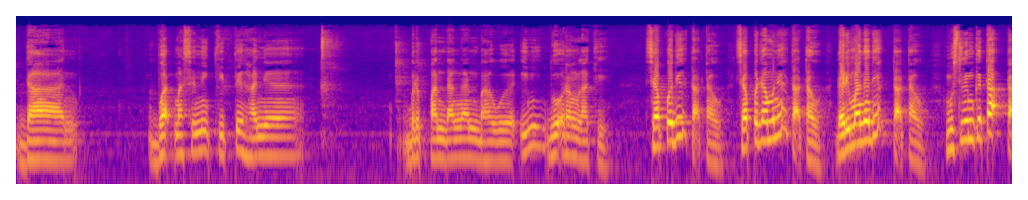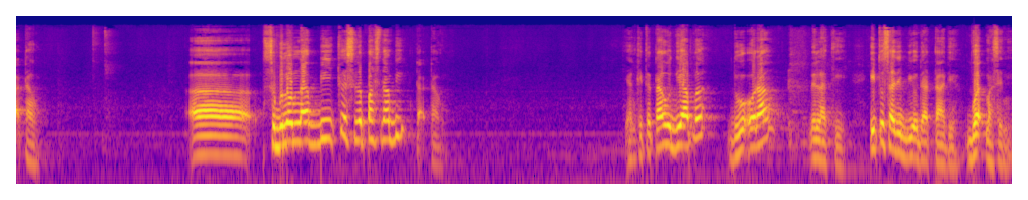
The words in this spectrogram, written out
dan buat masa ni kita hanya berpandangan bahawa ini dua orang lelaki. Siapa dia? Tak tahu. Siapa nama dia? Tak tahu. Dari mana dia? Tak tahu. Muslim ke tak? Tak tahu. Uh, sebelum Nabi ke selepas Nabi? Tak tahu. Yang kita tahu dia apa? Dua orang lelaki. Itu saja biodata dia buat masa ni.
